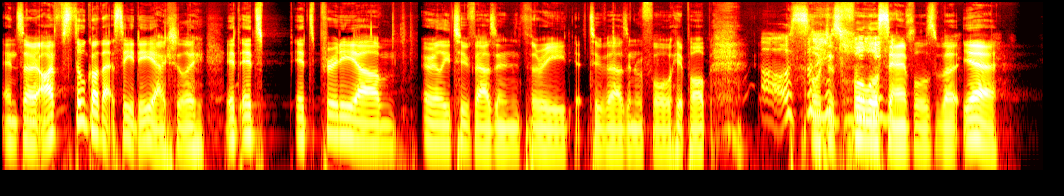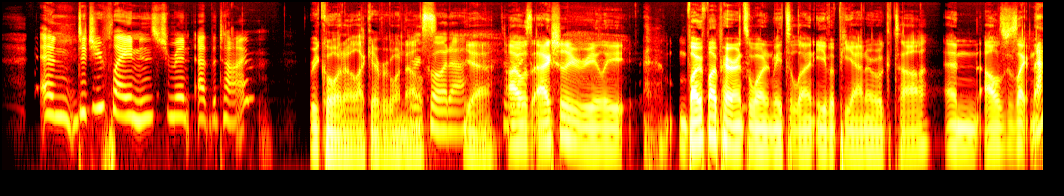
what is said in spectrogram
And so I've still got that CD actually. It, it's it's pretty um, early 2003, 2004 hip hop Oh, so or just full of samples. But yeah, And did you play an instrument at the time? recorder like everyone else. Recorder. Yeah, The I was actually really. Both my parents wanted me to learn either piano or guitar, and I was just like, nah.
